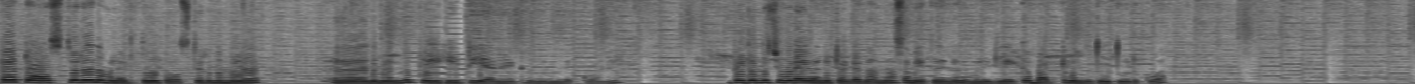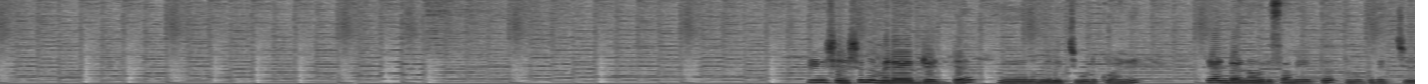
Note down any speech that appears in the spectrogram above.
അപ്പോൾ ടോസ്റ്റർ നമ്മൾ എടുത്തു. ടോസ്റ്റർ നമ്മൾ നമ്മളൊന്ന് പ്രീ ഹീറ്റ് ചെയ്യാനായിട്ട് നമ്മളൊന്ന് വെക്കുവാണ്. അപ്പോൾ ഇതൊന്ന് ചൂടായി വന്നിട്ടുണ്ട്. ആ സമയത്ത് തന്നെ നമ്മൾ ഇതിലേക്ക് ബട്ടർ ഒന്ന് തൂത്ത് കൊടുക്കുക. അതിന് ശേഷം നമ്മുടെ ബ്രെഡ് നമ്മൾ വെച്ച് കൊടുക്കുവാണ്. രണ്ടെണ്ണം ഒരു സമയത്ത് നമുക്ക് വെച്ച്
